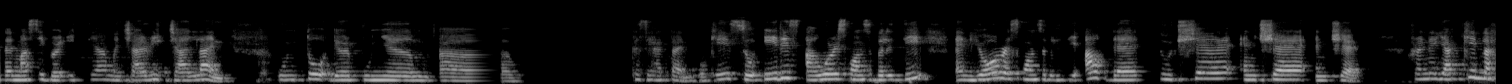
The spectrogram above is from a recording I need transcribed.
dan masih berikhtiar mencari jalan untuk dia punya uh, kesihatan. Okay, so it is our responsibility and your responsibility out there to share and share and share. Kerana yakinlah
